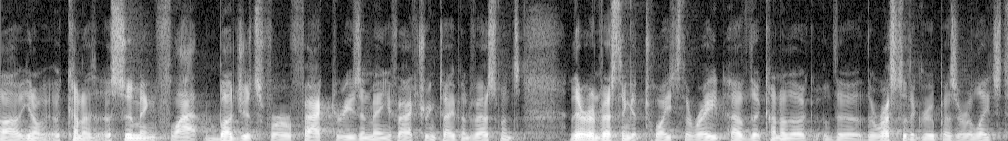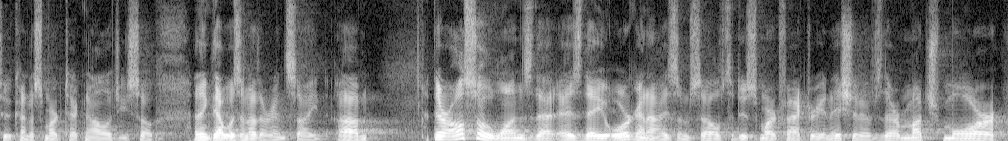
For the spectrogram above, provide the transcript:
uh, you know, kind of assuming flat budgets for factories and manufacturing type investments, they're investing at twice the rate of the kind of the, the, the rest of the group as it relates to kind of smart technology. So I think that was another insight. Um, there are also ones that, as they organize themselves to do smart factory initiatives, they're much more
